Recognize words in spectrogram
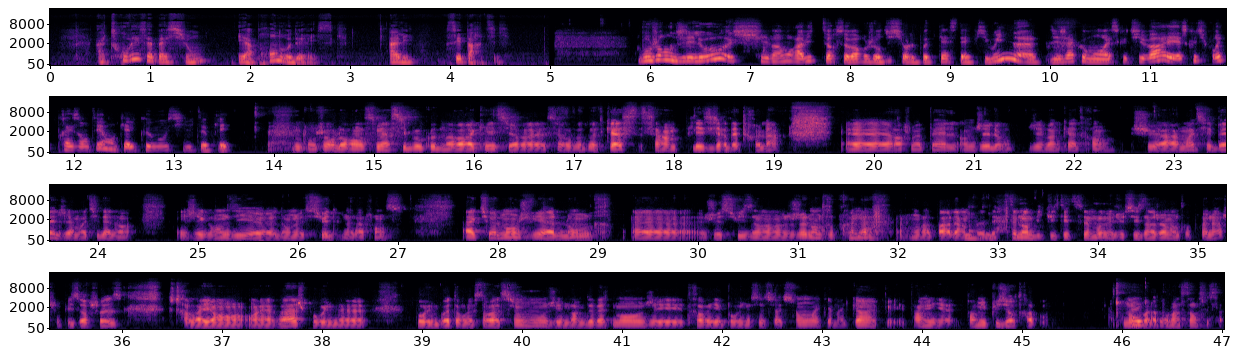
à trouver sa passion et à prendre des risques. Allez, c'est parti. Bonjour Angelo, je suis vraiment ravie de te recevoir aujourd'hui sur le podcast Happy Win. Déjà, comment est-ce que tu vas et est-ce que tu pourrais te présenter en quelques mots, s'il te plaît? Bonjour Laurence, merci beaucoup de m'avoir accueilli sur, euh, sur votre podcast. C'est un plaisir d'être là. Euh, alors, je m'appelle Angelo, j'ai 24 ans, je suis à moitié belge et à moitié danois et j'ai grandi euh, dans le sud de la France. Actuellement, je vis à Londres. Je suis un jeune entrepreneur. On va parler un peu de, l'ambiguïté de ce mot, mais je suis un jeune entrepreneur. Je fais plusieurs choses. Je travaille en, en RH pour une, pour une boîte en restauration, j'ai une marque de vêtements, j'ai travaillé pour une association, été mannequin, et, parmi, parmi plusieurs travaux. Donc voilà, pour l'instant, c'est ça.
